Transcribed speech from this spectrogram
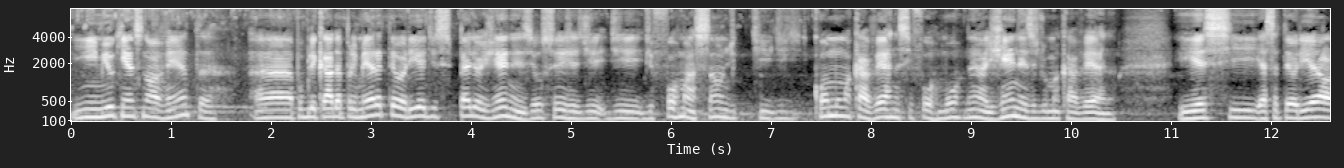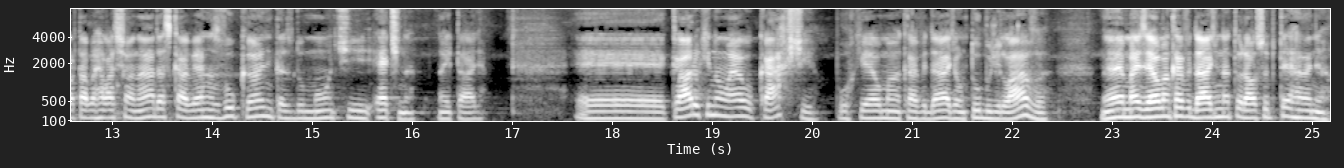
e em 1590, a, publicada a primeira teoria de espeleogênese, ou seja, de, de, de formação, de, de, como uma caverna se formou, né, a gênese de uma caverna. E esse, essa teoria estava relacionada às cavernas vulcânicas do Monte Etna, na Itália. É, claro que não é o karst, porque é uma cavidade, é um tubo de lava, né, mas é uma cavidade natural subterrânea,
